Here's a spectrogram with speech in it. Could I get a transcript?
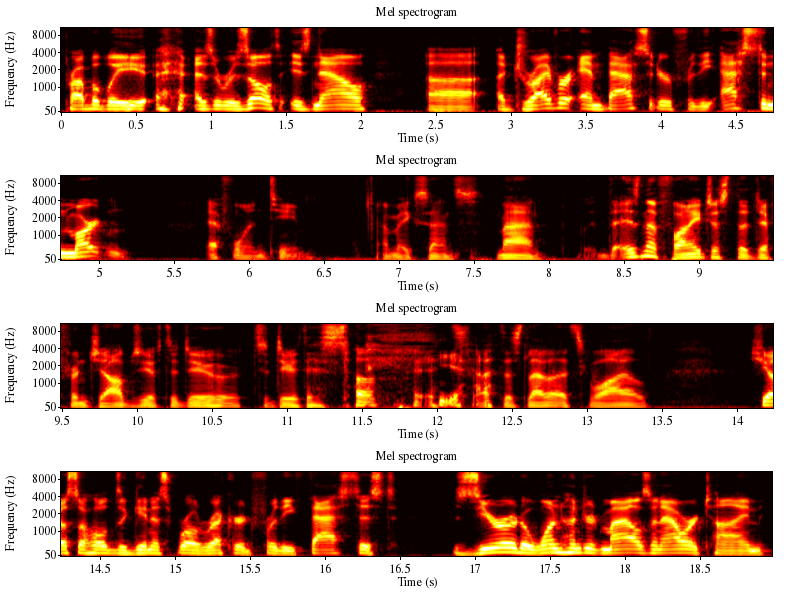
probably as a result is now uh, a driver ambassador for the Aston Martin F1 team. That makes sense, man. Isn't it funny just the different jobs you have to do to do this stuff? Yeah. At this level, it's wild. She also holds a Guinness World Record for the fastest 0 to 100 miles an hour time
